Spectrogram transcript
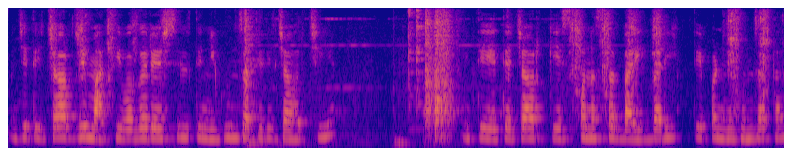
म्हणजे त्याच्यावर जी माती वगैरे असेल ती निघून जाते त्याच्यावरची. इथे त्याच्यावर केस पण असतात बारीक बारीक ते पण निघून जातात.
